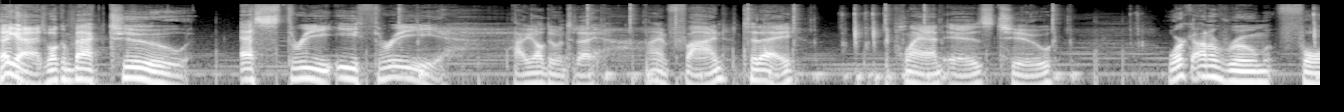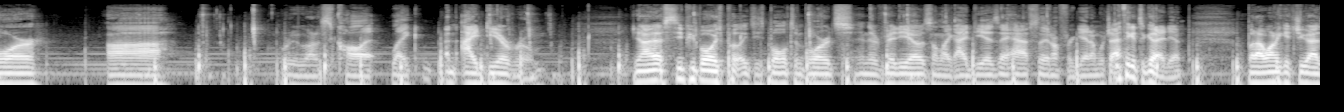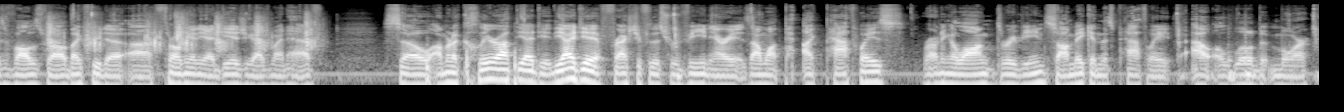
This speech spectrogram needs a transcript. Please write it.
Hey guys, welcome back to S3E3. How y'all doing today? I am fine. Today, the plan is to work on a room for, uh, what do we want to call it? Like, an idea room. You know, I see people always put like these bulletin boards in their videos on like ideas they have so they don't forget them, which I think it's a good idea. But I want to get you guys involved as well. I'd like for you to uh, throw me any ideas you guys might have. So I'm gonna clear out the idea. The idea for actually for this ravine area is I want like pathways running along the ravine. So I'm making this pathway out a little bit more.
